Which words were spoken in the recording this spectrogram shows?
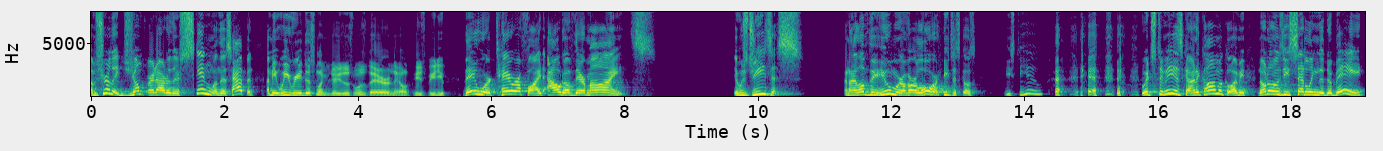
I'm sure they jumped right out of their skin when this happened. I mean, we read this like Jesus was there and they all peace be to you. They were terrified out of their minds. It was Jesus. And I love the humor of our Lord. He just goes, peace to you. Which to me is kind of comical. I mean, not only is he settling the debate,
